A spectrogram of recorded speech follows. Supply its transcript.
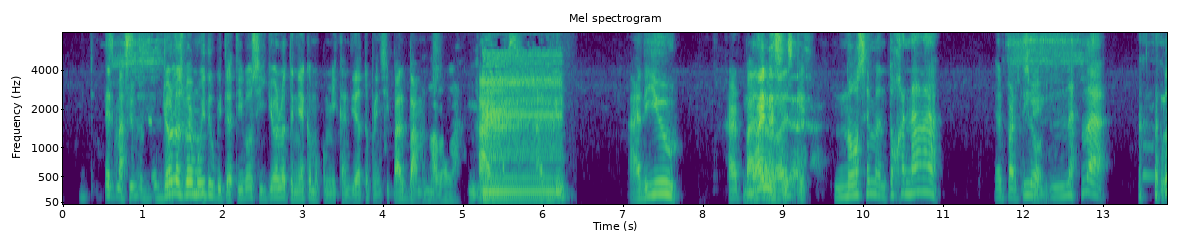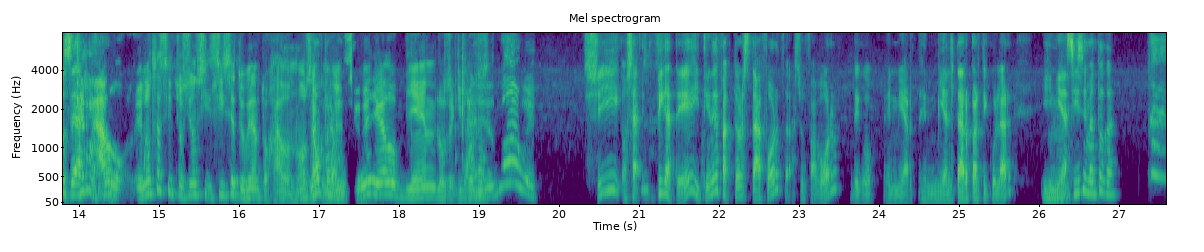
Es más, yo los veo muy dubitativos y yo lo tenía como con mi candidato principal, vamos. Va, va, va. Adiós. Hard pass, la verdad es que no se me antoja nada. El partido, nada. o sea, qué raro. En otra situación sí, sí se te hubiera antojado, ¿no? O sea, como si hubiera llegado bien los equipos, dices, wow, güey. Sí, o sea, fíjate, ¿eh? y tiene factor Stafford a su favor, digo, en mi, en mi altar particular, y ni así se me antoja.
